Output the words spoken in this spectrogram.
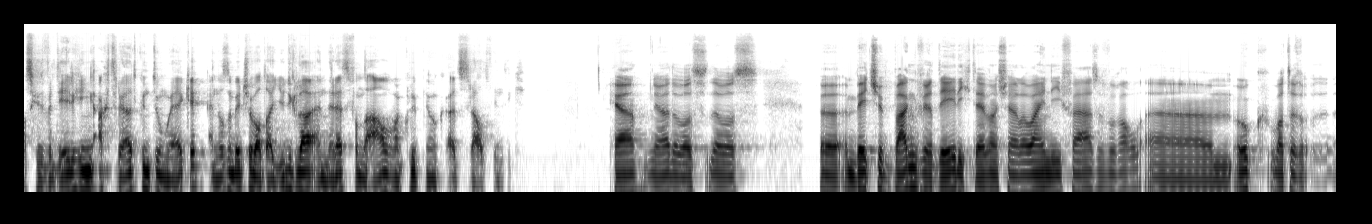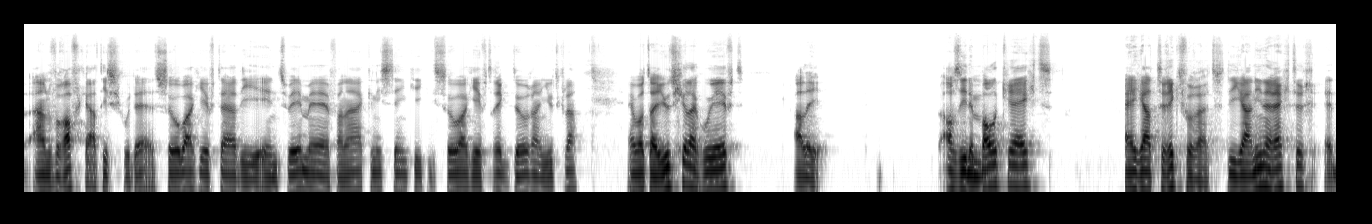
Als je de verdediging achteruit kunt doen wijken. En dat is een beetje wat dat en de rest van de aanval van club nu ook uitstraalt, vind ik. Ja, ja dat was, dat was eh, een beetje bang verdedigd hè, van Charleroi in die fase vooral. Ehm, ook wat er aan vooraf gaat is goed. Hè. Soa geeft daar die 1-2 met Van Aken is, denk ik. Die Soa geeft direct door aan Jutkla. En wat dat goed heeft... Allee, als hij een bal krijgt, hij gaat direct vooruit. Die gaat niet naar rechter. Eh,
